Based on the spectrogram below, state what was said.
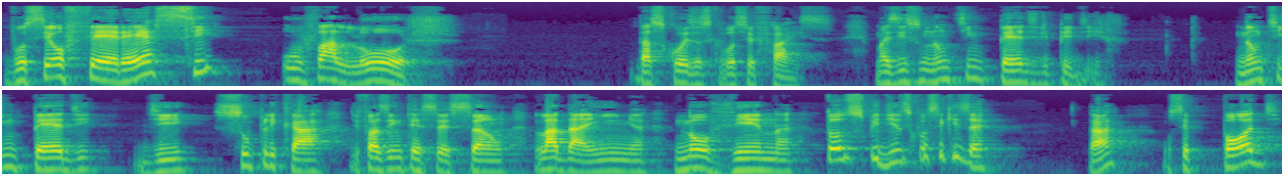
você oferece o valor das coisas que você faz, mas isso não te impede de pedir não te impede de suplicar, de fazer intercessão, ladainha, novena, todos os pedidos que você quiser, tá? Você pode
